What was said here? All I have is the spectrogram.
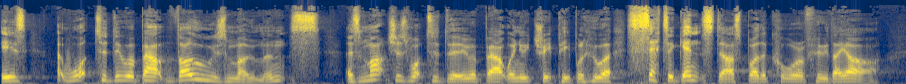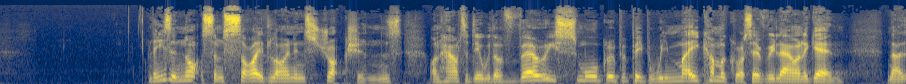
is what to do about those moments as much as what to do about when we treat people who are set against us by the core of who they are. These are not some sideline instructions on how to deal with a very small group of people we may come across every now and again. Now,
